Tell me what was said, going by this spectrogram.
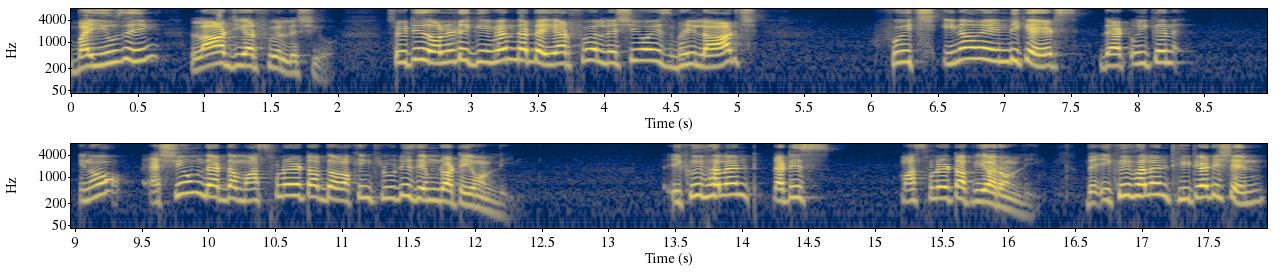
by using large air fuel ratio. So, it is already given that the air fuel ratio is very large which in a way indicates that we can you know assume that the mass flow rate of the working fluid is m dot a only. Equivalent that is mass flow rate of air only. The equivalent heat addition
